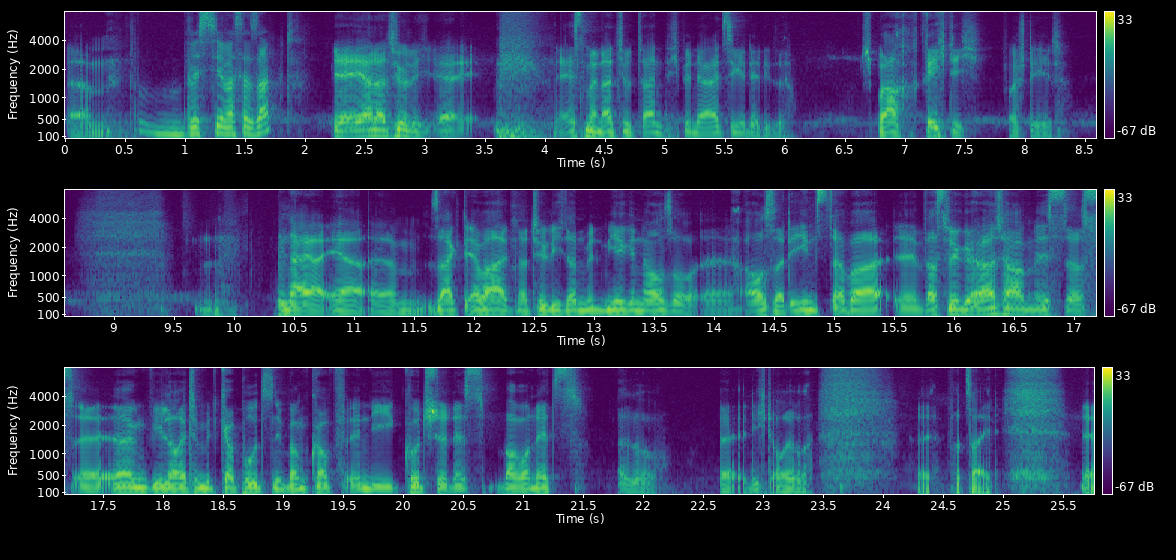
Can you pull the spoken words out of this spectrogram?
Ähm, Wisst ihr, was er sagt? Ja, ja, natürlich. Er, er ist mein Adjutant. Ich bin der Einzige, der diese Sprache richtig versteht. Naja, er ähm, sagt, er war halt natürlich dann mit mir genauso äh, außer Dienst. Aber äh, was wir gehört haben, ist, dass äh, irgendwie Leute mit Kapuzen überm Kopf in die Kutsche des Baronetts, also äh, nicht eure, äh, verzeiht, äh,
